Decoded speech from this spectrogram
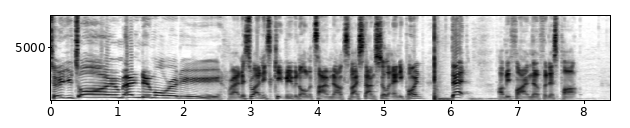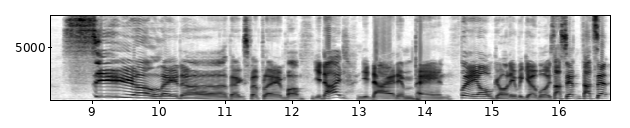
Take your time. End him already. Right, this is why I need to keep moving all the time now, because if I stand still at any point, dead. I'll be fine, though, for this part. See you later. Thanks for playing, Bob. You died? And you died in pain. Oh, God. Here we go, boys. That's it. That's it.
